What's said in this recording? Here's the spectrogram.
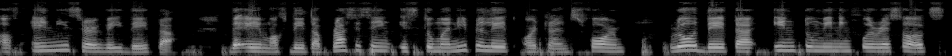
of any survey data. The aim of data processing is to manipulate or transform raw data into meaningful results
